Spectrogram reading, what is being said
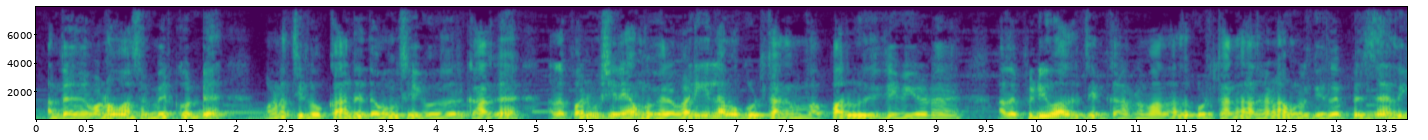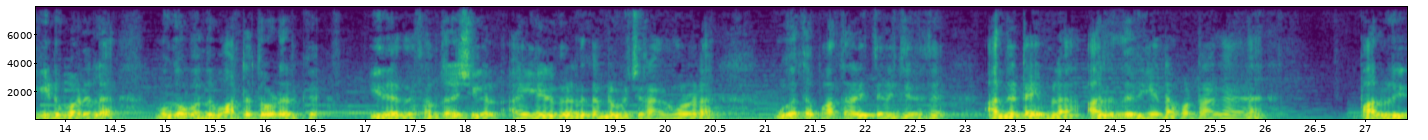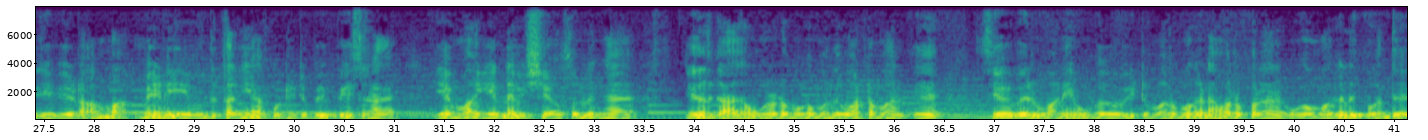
அந்த வனவாசம் மேற்கொண்டு வனத்தில் உட்கார்ந்து தவம் செய்வதற்காக அந்த பர்மிஷனே அவங்க வேறு வழி இல்லாமல் கொடுத்தாங்க. ம- பார்வதி தேவியோட அந்த பிடிவாதத்தின் காரணமாக தான் அதை கொடுத்தாங்க. அதனால் அவங்களுக்கு இதில் பெருசாக அந்த ஈடுபாடில் முகம் வந்து வாட்டத்தோடு இருக்குது இதை இந்த சப்தரிஷிகள் ஏழு பேர் வந்து கண்டுபிடிச்சிடறாங்க. அவங்களோட முகத்தை பார்த்தாலே தெரிஞ்சிருது. அந்த டைமில் அருந்ததி என்ன பண்ணுறாங்க பார்வதி தேவியோட அம்மா மேனையை வந்து தனியாக கூட்டிகிட்டு போய் பேசுகிறாங்க ஏம்மா என்ன விஷயம்? சொல்லுங்கள் எதற்காக உங்களோட முகம் வந்து வாட்டமாக இருக்குது சிவபெருமானே உங்கள் வீட்டு மருமகனாக வரப்போகிறாரு உங்கள் மகளுக்கு வந்து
